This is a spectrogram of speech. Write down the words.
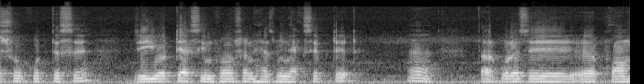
শো করতেছে যে your tax information has been accepted হ্যাঁ? তারপরে যে form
